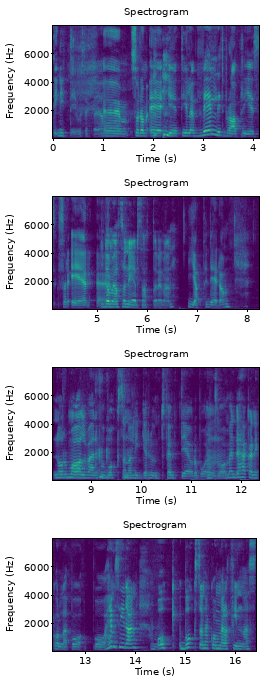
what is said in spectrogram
90, ursäkta ja. Ehm, så de är eh, till väldigt bra pris för er. Ehm, De är alltså nedsatta redan. Japp, det är de. Normalvärde på boxarna ligger runt 50 euro båda två, men det här kan ni kolla på, på hemsidan. Och boxarna kommer att finnas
